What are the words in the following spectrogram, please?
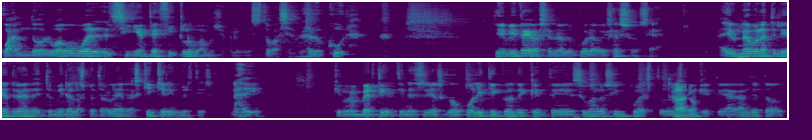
cuando luego vuelve el siguiente ciclo, vamos, yo creo que esto va a ser una locura. Tiene pinta que va a ser una locura, ¿ves eso? O sea, hay una volatilidad tremenda y tú miras las petroleras. ¿Quién quiere invertir? Nadie. ¿Quién va a invertir? Tienes riesgo político de que te suban los impuestos, Claro. de que te hagan de todo.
